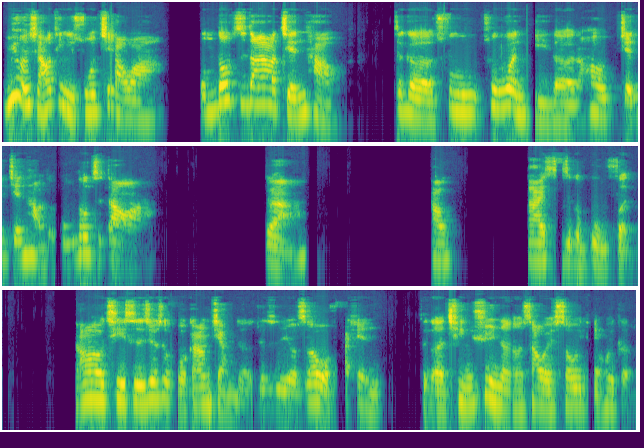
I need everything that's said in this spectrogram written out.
没有人想要听你说教啊。我们都知道要检讨这个出出问题的，然后检检讨的，我们都知道啊，对啊。好，大概是这个部分。然后其实就是我刚刚讲的，就是有时候我发现这个情绪呢稍微收一点会更好。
